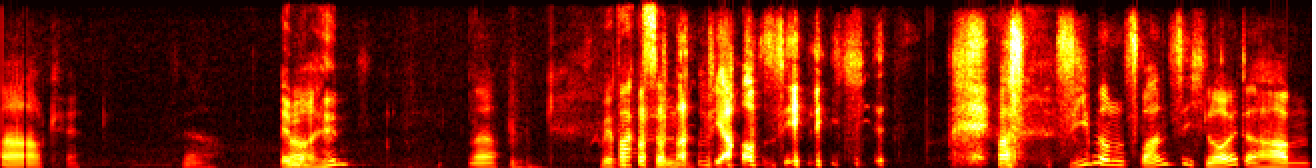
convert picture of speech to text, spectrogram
Ah, okay. Ja. Immerhin. Ja. Wir wachsen. Wie armselig. Was? 27 Leute haben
